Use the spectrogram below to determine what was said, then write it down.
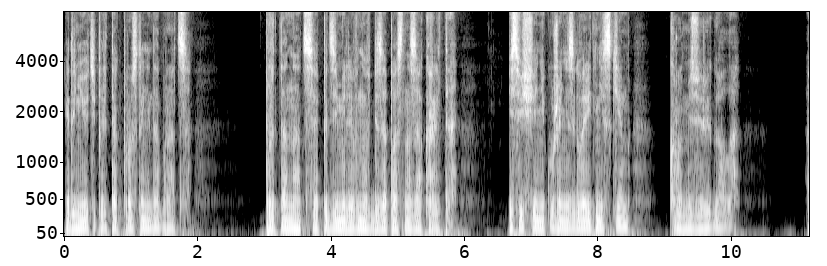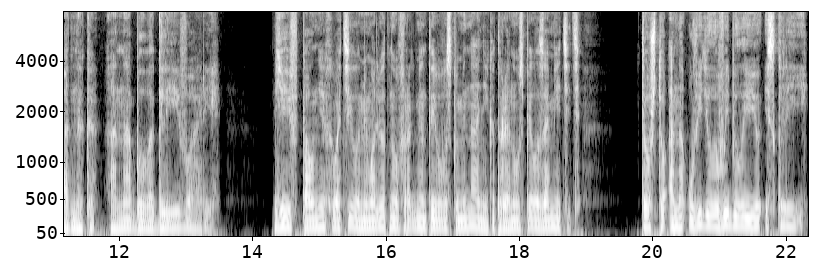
и до нее теперь так просто не добраться. Протонация подземелья вновь безопасно закрыта, и священник уже не заговорит ни с кем, кроме Зюригала. Однако она была Глиевари. Ей вполне хватило мимолетного фрагмента его воспоминаний, которые она успела заметить. То, что она увидела, выбило ее из колеи.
